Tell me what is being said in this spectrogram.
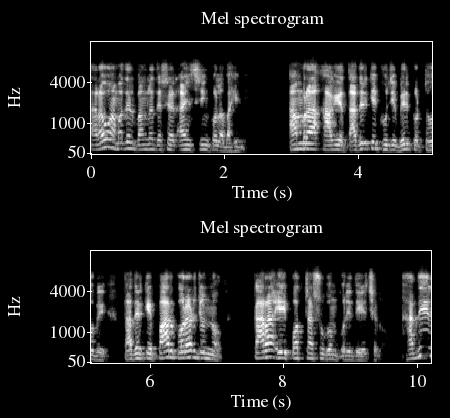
তারাও আমাদের বাংলাদেশের আইন শৃঙ্খলা বাহিনী। আমরা আগে তাদেরকে খুঁজে বের করতে হবে, তাদেরকে পার করার জন্য কারা এই পথটা সুগম করে দিয়েছিল। হাদির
